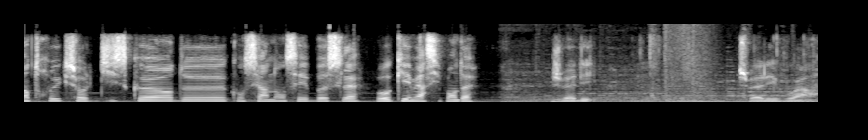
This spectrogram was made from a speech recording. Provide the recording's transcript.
Un truc sur le Discord euh, concernant ces boss là. Ok, merci Panda. Je vais aller. Je vais aller voir.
